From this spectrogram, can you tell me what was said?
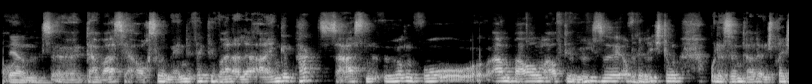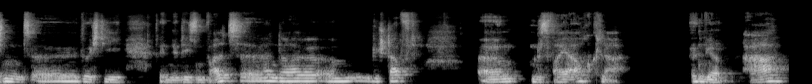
Und ja. äh, da war es ja auch so im Endeffekt, wir waren alle eingepackt, saßen irgendwo am Baum, auf der mhm. Wiese, auf der mhm. Lichtung oder sind halt entsprechend äh, durch die, in diesen Wald äh, da ähm, gestapft. Ähm, und es war ja auch klar. Irgendwie, ja. A,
